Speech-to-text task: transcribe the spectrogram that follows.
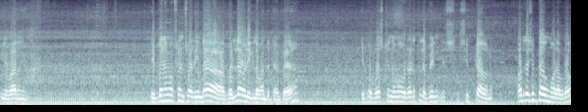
இங்கே பாருங்க. இப்போ நம்ம ஃப்ரெண்ட்ஸ் பார்த்தீங்கன்னா வெள்ளாவளிக்கில் வந்துட்டோம் இப்போ. இப்போ ஃபஸ்ட்டு நம்ம ஒரு இடத்துல போய் ஷிஃப்ட் ஆகணும். அடுத்த ஷிஃப்ட் ஆகுமாடா ப்ரோ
